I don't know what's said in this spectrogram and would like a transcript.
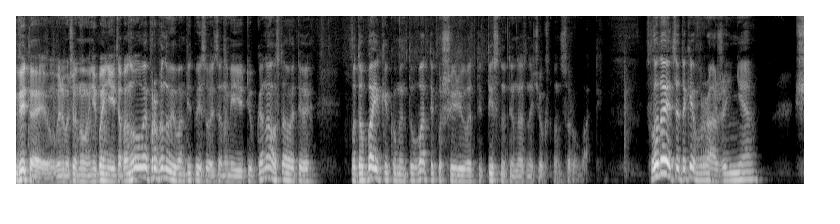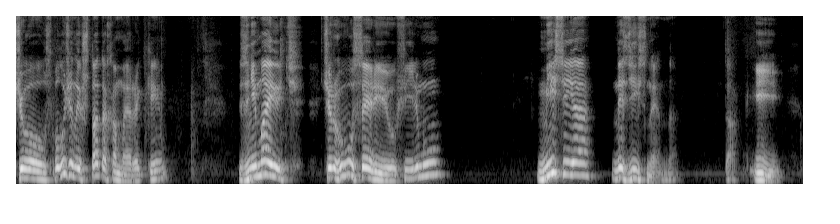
Вітаю, вельмишановні пані та панове. Пропоную вам підписуватися на мій YouTube канал, ставити подобайки, коментувати, поширювати, тиснути на значок спонсорувати. Складається таке враження, що в Сполучених Штатах Америки знімають чергову серію фільму Місія нездійсненна. І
